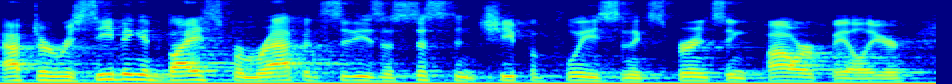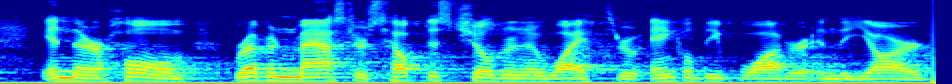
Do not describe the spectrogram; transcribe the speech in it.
After receiving advice from Rapid City's assistant chief of police and experiencing power failure in their home, Reverend Masters helped his children and wife through ankle deep water in the yard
